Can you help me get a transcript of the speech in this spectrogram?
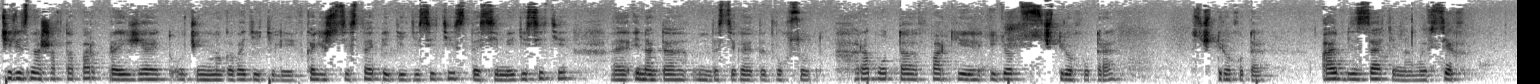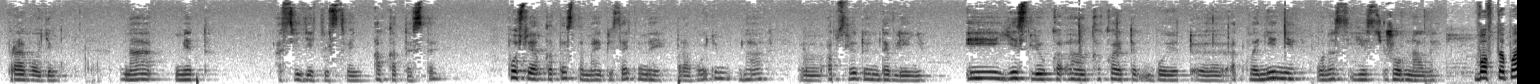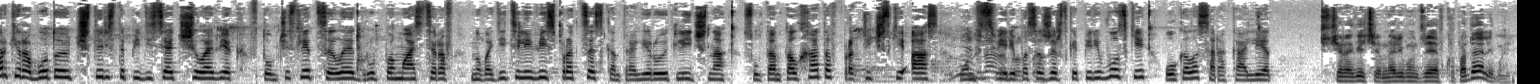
Через наш автопарк проезжает очень много водителей в количестве 150-170, э, иногда достигает до 200. Работа в парке идет с 4 утра. С 4 утра. Обязательно мы всех проводим на медосвидетельствование алкотесты. После алкотеста мы обязательно их проводим на э, обследуем давление. И если э, какое-то будет э, отклонение, у нас есть журналы. В автопарке работают 450 человек, в том числе целая группа мастеров. Но водители весь процесс контролируют лично. Султан Талхатов практически ас. Он в сфере пассажирской перевозки около 40 лет. Вчера вечером на ремонт заявку подали мы.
